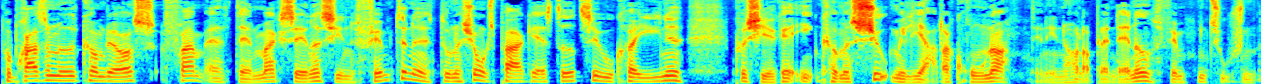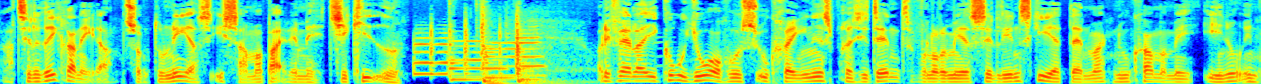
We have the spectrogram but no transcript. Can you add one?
På pressemødet kom det også frem, at Danmark sender sin 15. donationspakke afsted til Ukraine på ca. 1,7 milliarder kroner. Den indeholder blandt andet 15.000 artillerigranater, som doneres i samarbejde med Tjekkiet. Det falder i god jord hos Ukraines præsident Volodymyr Zelensky, at Danmark nu kommer med endnu en,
